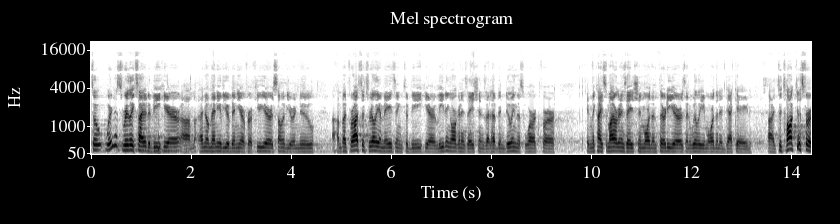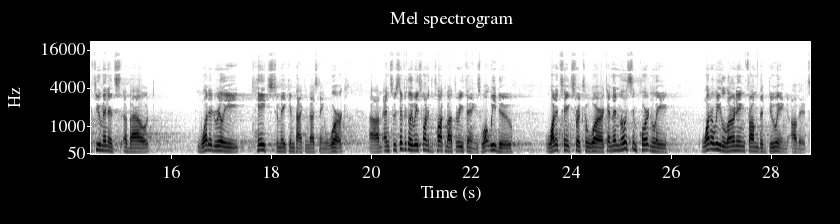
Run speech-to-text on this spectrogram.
So we're just really excited to be here. Um, I know many of you have been here for a few years, some of you are new. Um, but for us, it's really amazing to be here leading organizations that have been doing this work for, in the case of my organization, more than 30 years, and Willy, more than a decade, uh, to talk us for a few minutes about what it really takes to make impact investing work. Um, and specifically, we just wanted to talk about three things what we do, what it takes for it to work, and then most importantly, what are we learning from the doing of it?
